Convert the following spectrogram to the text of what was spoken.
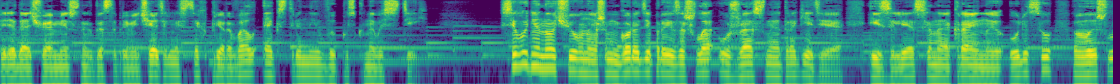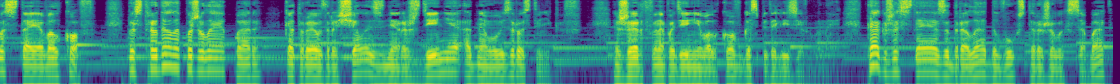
Передачу о местных достопримечательностях прервал экстренный выпуск новостей. Сегодня ночью в нашем городе произошла ужасная трагедия. Из леса на окраинную улицу вышла стая волков. Пострадала пожилая пара, которая возвращалась с дня рождения одного из родственников. Жертвы нападения волков госпитализированы. Также стая задрала двух сторожевых собак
